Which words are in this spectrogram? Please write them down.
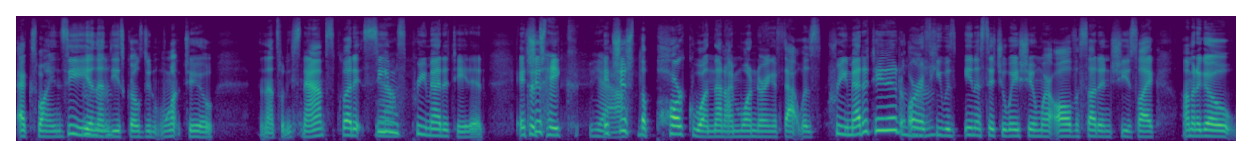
X, Y, and Z, and then these girls didn't want to. And that's when he snaps. But it seems premeditated. It's To just. take yeah. It's just the park one that I'm wondering if that was premeditated or Mm-hmm. if he was in a situation where all of a sudden she's like, I'm gonna go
